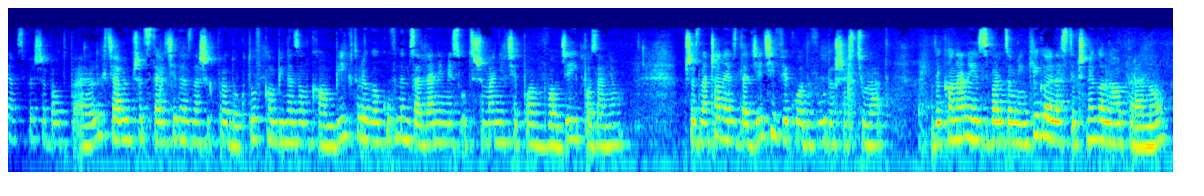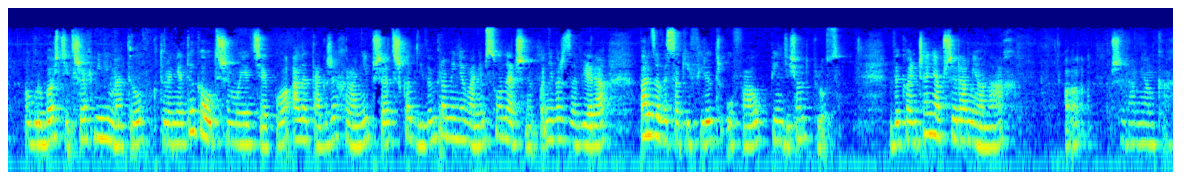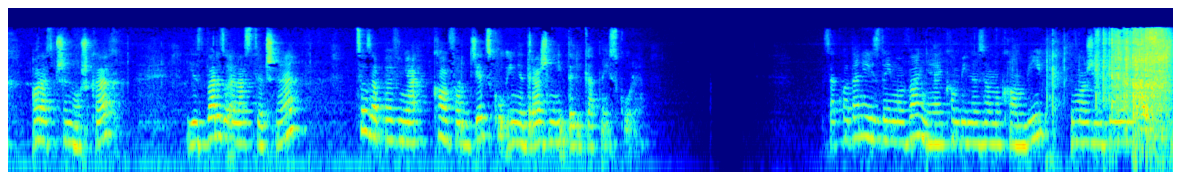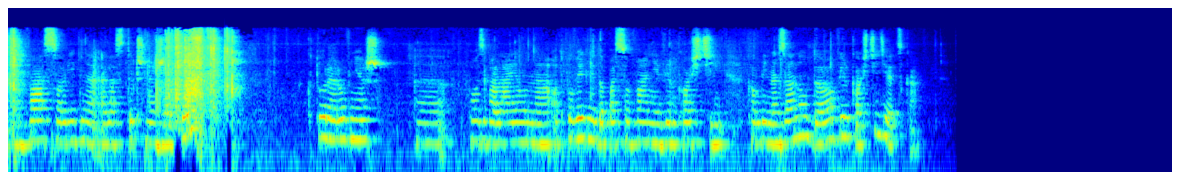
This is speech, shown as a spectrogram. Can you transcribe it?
Witam w splashabout.pl. Chciałabym przedstawić jeden z naszych produktów, kombinezon kombi, którego głównym zadaniem jest utrzymanie ciepła w wodzie i poza nią. Przeznaczony jest dla dzieci w wieku od 2 do 6 lat. Wykonany jest z bardzo miękkiego, elastycznego neoprenu o grubości 3 mm, który nie tylko utrzymuje ciepło, ale także chroni przed szkodliwym promieniowaniem słonecznym, ponieważ zawiera bardzo wysoki filtr UV 50+. Wykończenia przy ramionach, o, przy ramionkach oraz przy nóżkach jest bardzo elastyczne, co zapewnia komfort dziecku i nie drażni delikatnej skóry. Zakładanie i zdejmowanie kombinezonu kombi umożliwiają dwa solidne, elastyczne rzeczy, które również e, pozwalają na odpowiednie dopasowanie wielkości kombinezonu do wielkości dziecka.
